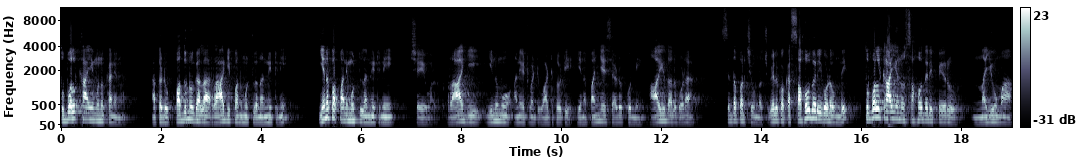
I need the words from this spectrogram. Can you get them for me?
తుబల్కాయమును కనెను. అతడు పదును గల రాగి పనిముట్లనన్నిటినీ ఇనప పనిముట్లన్నిటినీ చేయవాడు. రాగి ఇనుము అనేటువంటి వాటితోటి ఈయన పనిచేశాడు కొన్ని ఆయుధాలు కూడా సిద్ధపరిచి ఉండొచ్చు. వీళ్ళకి ఒక సహోదరి కూడా ఉంది. తుబల్కాయను సహోదరి పేరు నయూమా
